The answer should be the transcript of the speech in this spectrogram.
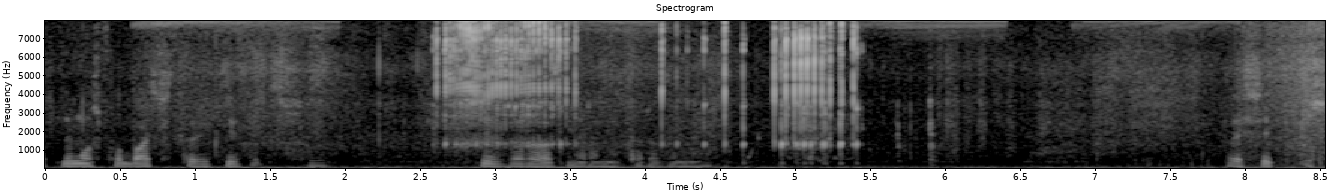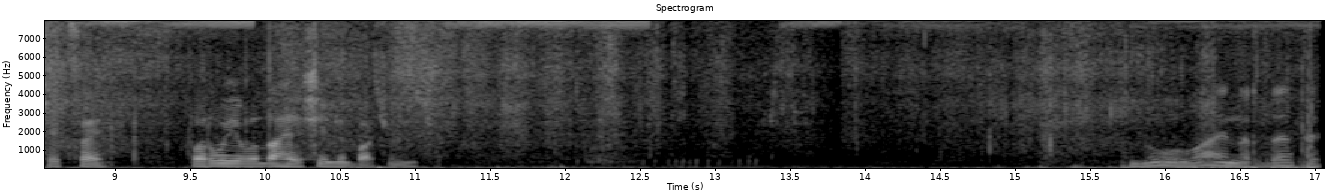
От не можеш побачити які, які за розмірами, ти розумієш. Ось Ще, ще цей. Парує вода, я ще й не бачу нічого. Ну, лайнер, де ти?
